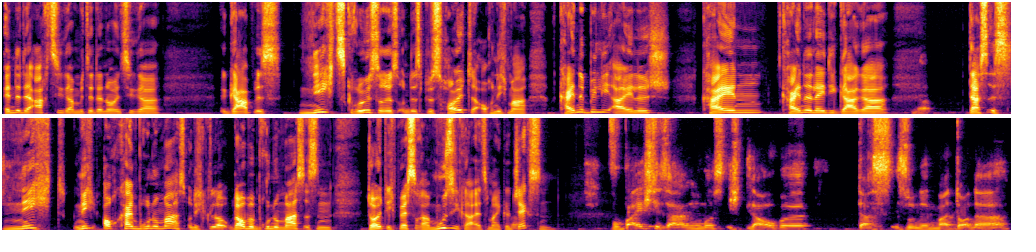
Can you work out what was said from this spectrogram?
Ende der 80er, Mitte der 90er gab es nichts Größeres und ist bis heute auch nicht mal keine Billie Eilish, kein, keine Lady Gaga. Ja. Das ist nicht, nicht, auch kein Bruno Mars. Und ich glaub, glaube, Bruno Mars ist ein deutlich besserer Musiker als Michael Ja. Jackson. Wobei ich dir sagen muss, ich glaube, dass so eine Madonna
